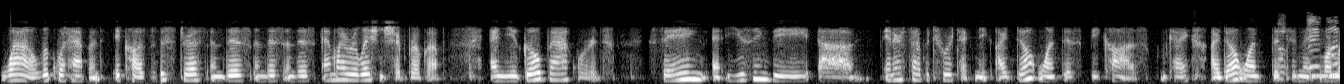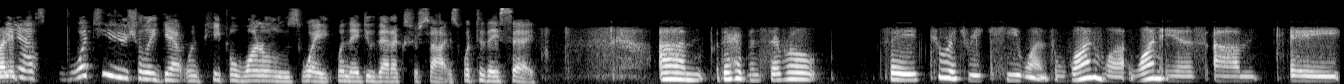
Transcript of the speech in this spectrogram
wow, look what happened. It caused this stress and this and this and this, and my relationship broke up. And you go backwards, saying, uh, using the um, inner saboteur technique. I don't want this because, okay, I don't want this to make uh, more let money. Me ask, what do you usually get when people want to lose weight when they do that exercise? What do they say? Um, there have been several, say two or three key ones. One one is um, a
